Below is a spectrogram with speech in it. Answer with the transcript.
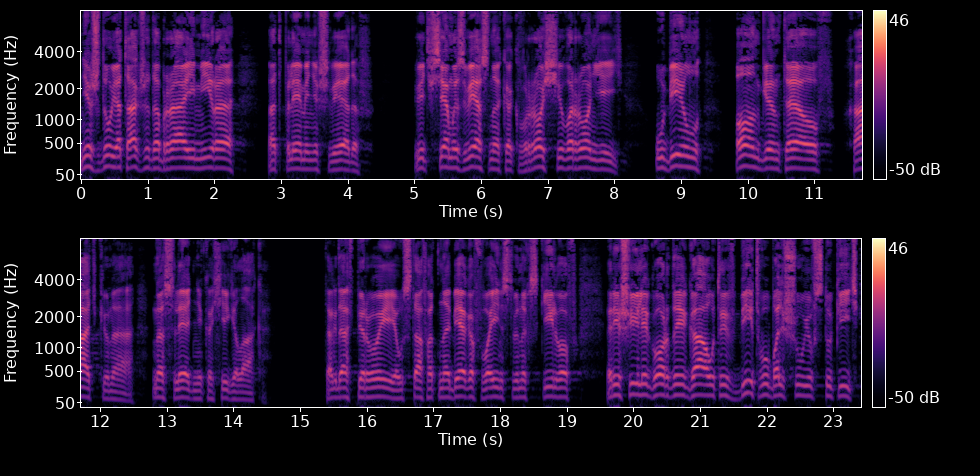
Не жду я также добра и мира от племени шведов, ведь всем известно, как в роще Вороньей убил Онгентеоф Хатькюна, наследника Хигелака. Тогда впервые, устав от набегов воинственных скильвов, решили гордые гауты в битву большую вступить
